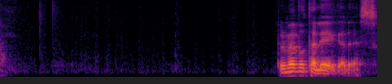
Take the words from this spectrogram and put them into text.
Per me vota Lega adesso.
